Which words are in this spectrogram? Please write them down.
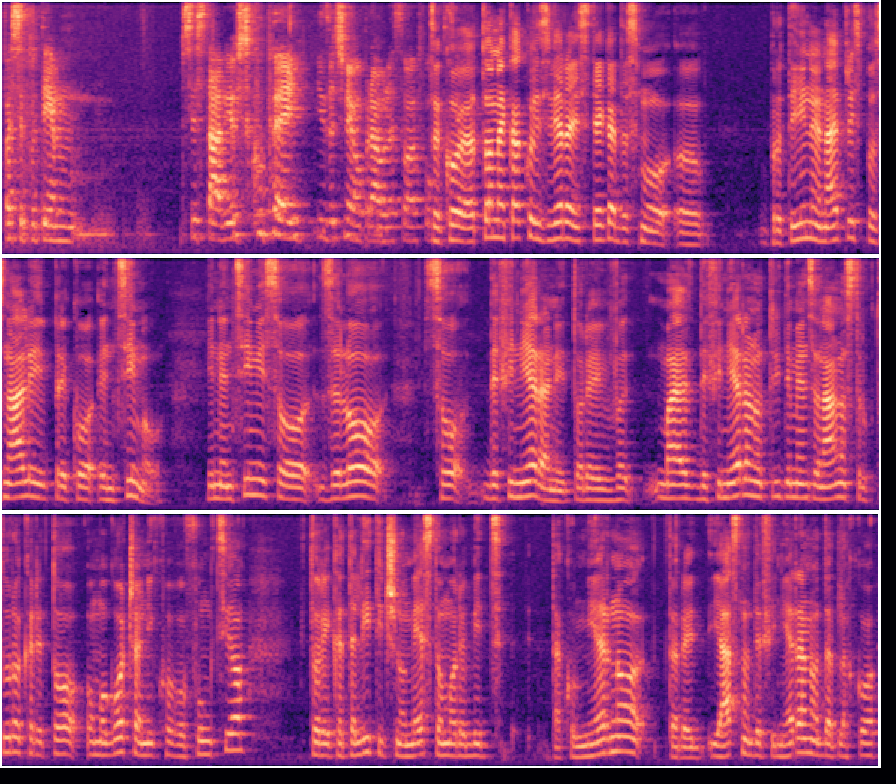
pa se potem. Sestavijo skupaj in začnejo upravljati svojo funkcijo. Tako, ja, to nekako izvira iz tega, da smo uh, proteine najprej spoznali preko encimov. In encimi so zelo so definirani, torej imajo definirano tridimenzionalno strukturo, ker je to omogoča njihovo funkcijo. Torej, katalitično mesto mora biti tako mirno, torej jasno definirano, da lahko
